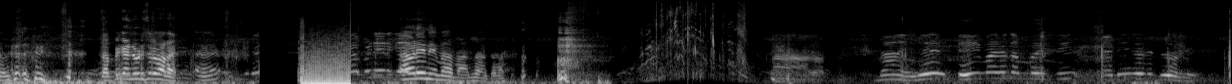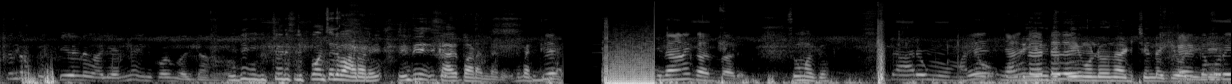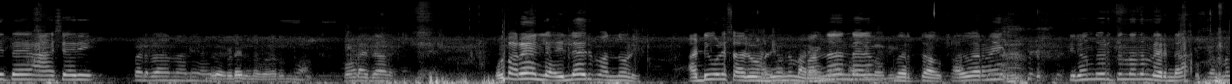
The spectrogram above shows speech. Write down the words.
തപ്പി കണ്ടുപിടിച്ചിട്ട് പറ. വാ, നോക്കാം. ഇതാണ് ഇത് തേയ്മാനം സംഭവിച്ച് അടിയിലൊരു ഇത് വന്നു. ഇത് ഇച്ചൊരു സ്ലിപ്പ് ഓൺ പാടാണ്. ഇത് കാൽപ്പാടല്ല ഇത്. പറ്റില്ല. ഇതാണ് കാൽപ്പാട്. സുമക്ക്. ഞാൻ കേട്ടത് കൊണ്ടുവന്ന് അടിച്ചുണ്ടാക്കി കിഴക്കമുറിയത്തെ ആശാരി പെടുത്താന്നാണ് ഞാൻ പറയാനില്ല എല്ലാവരും വന്നോളി. അടിപൊളി സ്ഥലമാണ്. വന്നത് എന്തായാലും വെറുത്താവും അത് പറഞ്ഞ് തിരുവനന്തപുരത്തു നിന്നൊന്നും വരണ്ട. നമ്മൾ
